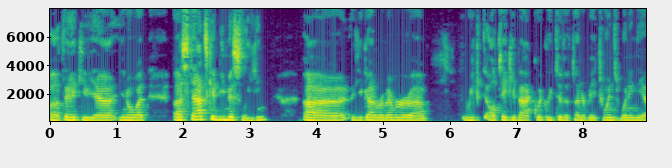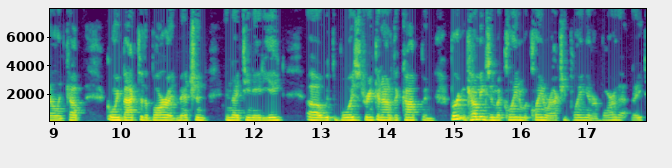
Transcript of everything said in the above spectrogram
well, thank you. Yeah, you know what? Uh, stats can be misleading. Uh, you got to remember. We, I'll take you back quickly to the Thunder Bay Twins winning the Allen Cup. Going back to the bar I'd mentioned in 1988, uh, with the boys drinking out of the cup. And Burton Cummings and McLean and McLean were actually playing in our bar that night.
